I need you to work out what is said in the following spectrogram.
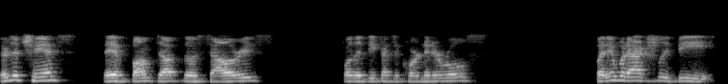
There's a chance they have bumped up those salaries for the defensive coordinator roles, but it would actually be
